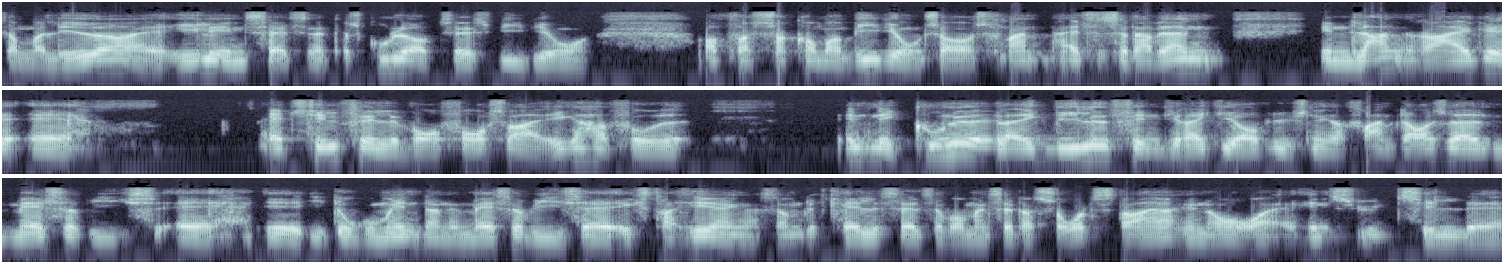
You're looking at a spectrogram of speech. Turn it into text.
som var ledere af hele indsatsen, at der skulle optages videoer, og for, så kommer videoen så også frem. Altså, så der har været en, en lang række af, af tilfælde, hvor forsvaret ikke har fået enten ikke kunne eller ikke ville finde de rigtige oplysninger frem. Der har også været masservis af, øh, i dokumenterne, masservis af ekstraheringer, som det kaldes, altså hvor man sætter sorte streger henover af hensyn til, øh,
